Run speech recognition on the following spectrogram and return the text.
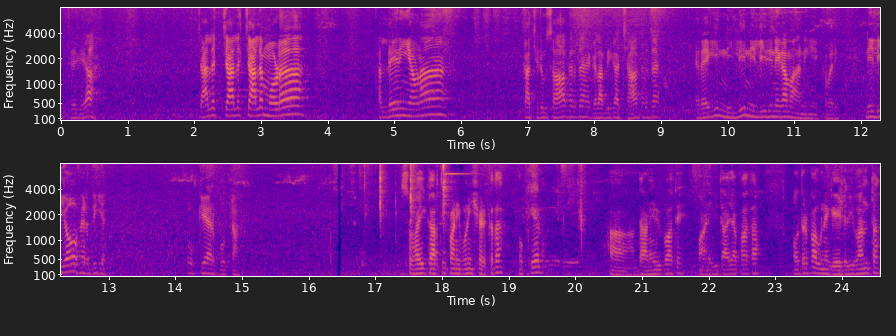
ਕਿੱਥੇ ਗਿਆ? ਚੱਲ ਚੱਲ ਚੱਲ ਮੁੜ। ਥੱਲੇ ਨਹੀਂ ਆਉਣਾ। ਕੱਛੜੂ ਸਾਹ ਫਿਰਦਾ ਹੈ, ਗੁਲਾਬੀ ਕੱਛ ਆ ਫਿਰਦਾ ਹੈ। ਰਹਿ ਗਈ ਨੀਲੀ ਨੀਲੀ ਦੀ ਨਿਗਾਹ ਮਾਰਨੀ ਹੈ ਇੱਕ ਵਾਰੀ। ਨੀਲੀ, ਉਹ ਫਿਰਦੀ ਆ। ਓਕੇ 에어ਪੋਰਟਾਂ ਸਫ਼ਾਈ ਕਰਤੀ, ਪਾਣੀ ਪੂਣੀ ਛਿੜਕਦਾ। ਓਕੇ ਹਲ। ਹਾਂ, ਦਾਣੇ ਵੀ ਪਾਤੇ, ਪਾਣੀ ਵੀ ਤਾਜ਼ਾ ਪਾਤਾ। ਉਧਰ ਭਾਊ ਨੇ ਗੇਟ ਵੀ ਬੰਨਤਾ।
